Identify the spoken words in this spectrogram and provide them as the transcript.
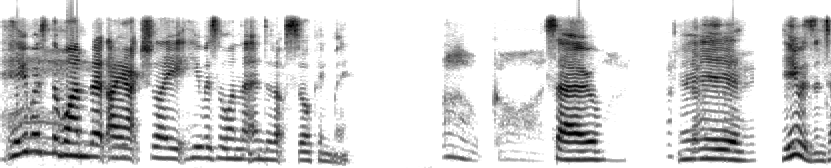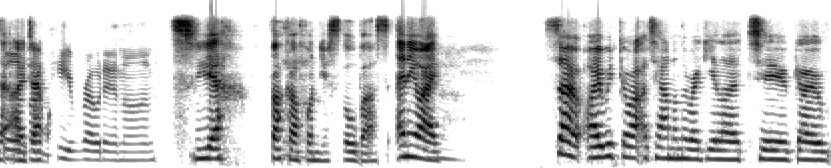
he was the one that I actually. He was the one that ended up stalking me. Oh God. So that he was into. I don't. He wrote in on. Yeah, fuck off on your school bus. Anyway. So I would go out of town on the regular to go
